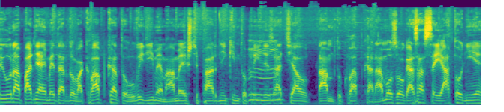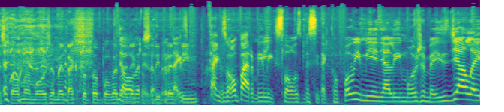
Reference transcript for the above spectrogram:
júna padne aj medardová kvapka, to uvidíme, máme ešte pár dní, kým to príde mm. zatiaľ tam tu kvapka na mozog a zase ja to nie som, môžeme takto to povedať, dobre, ako dobre, predtým. Tak, tak zo pár milých slov sme si takto povymieniali, môžeme ísť ďalej.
